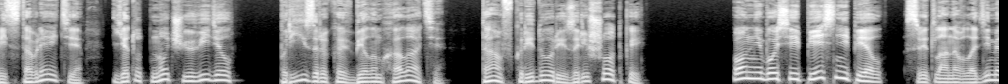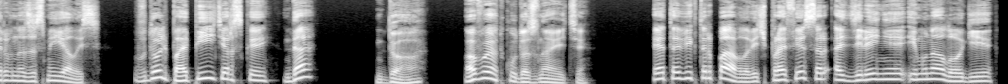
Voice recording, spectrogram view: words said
Представляете, я тут ночью видел призрака в белом халате. Там, в коридоре, за решеткой. Он, небось, и песни пел, Светлана Владимировна засмеялась. Вдоль по Питерской, да? Да. А вы откуда знаете? Это Виктор Павлович, профессор отделения иммунологии.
